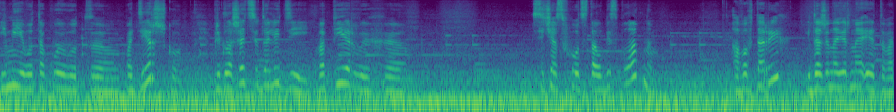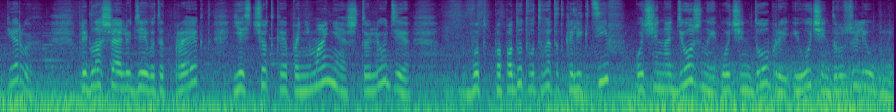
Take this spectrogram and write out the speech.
имея вот такую вот э, поддержку, приглашать сюда людей. Во-первых, э, сейчас вход стал бесплатным, а во-вторых, и даже, наверное, это, во-первых, приглашая людей в этот проект, есть четкое понимание, что люди вот попадут вот в этот коллектив очень надежный, очень добрый и очень дружелюбный.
